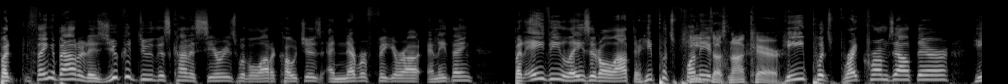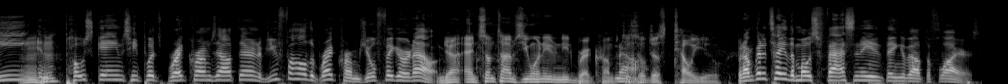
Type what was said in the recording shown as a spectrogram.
but the thing about it is, you could do this kind of series with a lot of coaches and never figure out anything. But AV lays it all out there. He puts plenty he of does not care. He puts breadcrumbs out there. He in Mm-hmm. post games he puts breadcrumbs out there, and if you follow the breadcrumbs, you'll figure it out. yeah, and sometimes you won't even need breadcrumbs because No. he'll just tell you. But I'm going to tell you the most fascinating thing about the Flyers,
